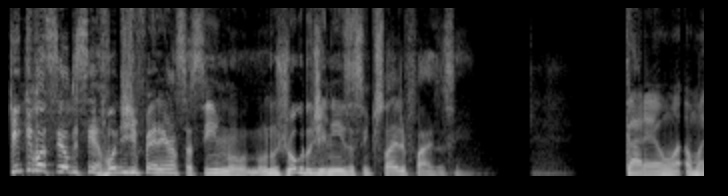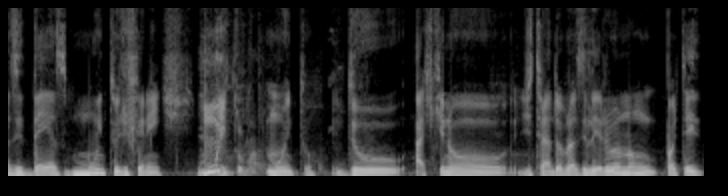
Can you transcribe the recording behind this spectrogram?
que, que você observou de diferença, assim, no, no jogo do Diniz, assim, que só ele faz, assim? Cara, é uma- umas ideias muito diferentes. Muito, mano. Muito. Do. Acho que no. De treinador brasileiro não pode ter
